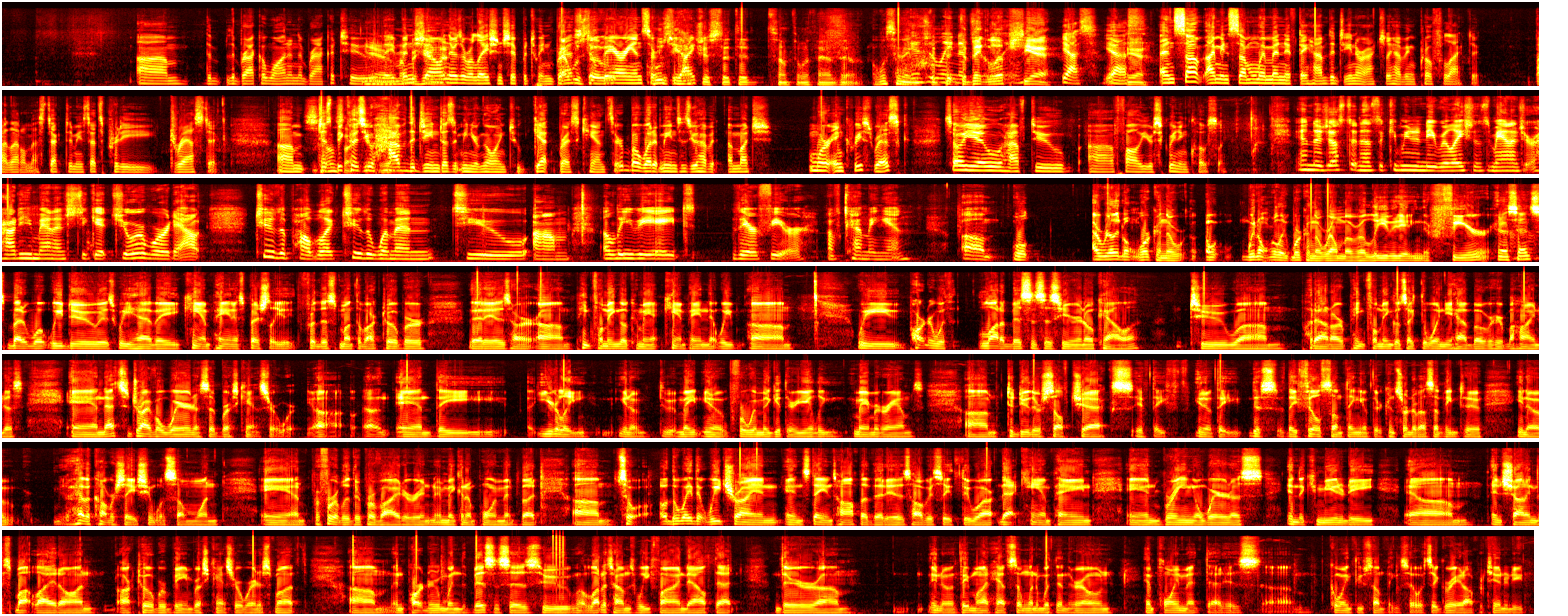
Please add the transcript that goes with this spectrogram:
um, the the BRCA1 and the BRCA2. Yeah, They've been shown that. there's a relationship between breast, the ovarian, certain who's the GI. actress that did something with that? The, what's her name? The, Angelina the big Jolie. lips. Yeah. Yes, yes. Yeah. And some, I mean, some women, if they have the gene, are actually having prophylactic bilateral mastectomies. That's pretty drastic. Um, just because like you it, yeah. have the gene doesn't mean you're going to get breast cancer, but what it means is you have a, a much more increased risk, so you have to uh, follow your screening closely. And uh, Justin, as a community relations manager, how do you manage to get your word out to the public, to the women, to um, alleviate their fear of coming in? Um, well, I really don't work in the. uh, We don't really work in the realm of alleviating their fear in a sense. But what we do is we have a campaign, especially for this month of October, that is our um, Pink Flamingo campaign that we um, we partner with a lot of businesses here in Ocala to um, put out our pink flamingos like the one you have over here behind us, and that's to drive awareness of breast cancer wor- uh, and- the yearly, you know, to main, you know, for women to get their yearly mammograms, um, to do their self checks if they, you know, if they this if they feel something, if they're concerned about something, to you know. Have a conversation with someone, and preferably their provider, and, and make an appointment. But um, so uh, the way that we try and, and stay on top of it is obviously through our, that campaign and bringing awareness in the community um, and shining the spotlight on October being Breast Cancer Awareness Month, um, and partnering with the businesses who a lot of times we find out that they're um, you know, they might have someone within their own employment that is um, going through something. So it's a great opportunity.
